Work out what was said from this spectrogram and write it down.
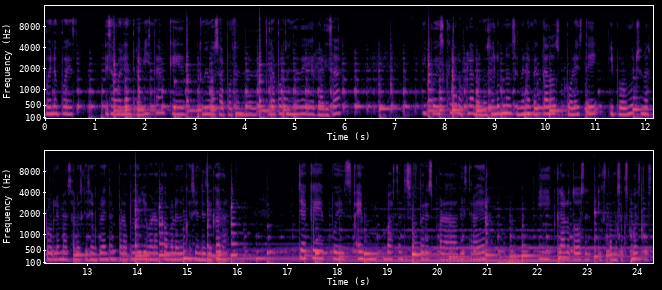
Bueno, pues esa fue la entrevista que tuvimos la oportunidad, la oportunidad de realizar. Pues claro, claro, los alumnos se ven afectados por este y por muchos más problemas a los que se enfrentan para poder llevar a cabo la educación desde casa, ya que pues hay bastantes factores para distraer y claro, todos estamos expuestos.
